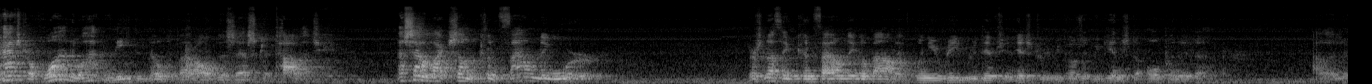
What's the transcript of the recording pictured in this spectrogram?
Pastor, why do I need to know about all this eschatology? That sounds like some confounding word. There's nothing confounding about it when you read redemption history because it begins to open it up. Hallelujah.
